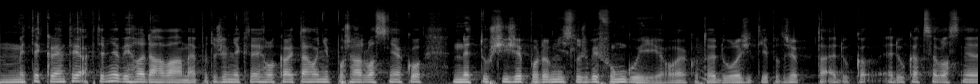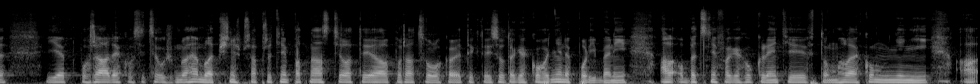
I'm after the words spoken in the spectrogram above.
My ty klienty aktivně vyhledáváme, protože v některých lokalitách oni pořád vlastně jako netuší, že podobné služby fungují. Jo? Jako to je důležité, protože ta eduka, edukace vlastně je pořád jako sice už mnohem lepší než třeba před těmi 15 lety, ale pořád jsou lokality, které jsou tak jako hodně nepolíbené, ale obecně fakt jako klienti v tomhle jako mění a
